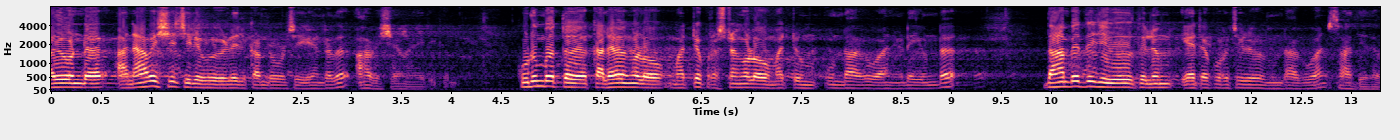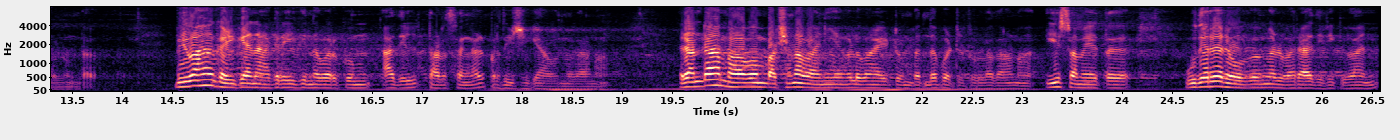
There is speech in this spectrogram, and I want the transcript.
അതുകൊണ്ട് അനാവശ്യ ചിലവുകളിൽ കൺട്രോൾ ചെയ്യേണ്ടത് ആവശ്യമായിരിക്കും. കുടുംബത്ത് കലഹങ്ങളോ മറ്റു പ്രശ്നങ്ങളോ മറ്റും ഉണ്ടാകുവാനിടയുണ്ട്. ദാമ്പത്യ ജീവിതത്തിലും ഏറ്റക്കുറച്ചിലുകൾ ഉണ്ടാകുവാൻ സാധ്യതകളുണ്ട്. വിവാഹം കഴിക്കാൻ ആഗ്രഹിക്കുന്നവർക്കും അതിൽ തടസ്സങ്ങൾ പ്രതീക്ഷിക്കാവുന്നതാണ്. രണ്ടാം ഭാവം ഭക്ഷണപാനീയങ്ങളുമായിട്ടും ബന്ധപ്പെട്ടിട്ടുള്ളതാണ്. ഈ സമയത്ത് ഉദര രോഗങ്ങൾ വരാതിരിക്കുവാൻ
